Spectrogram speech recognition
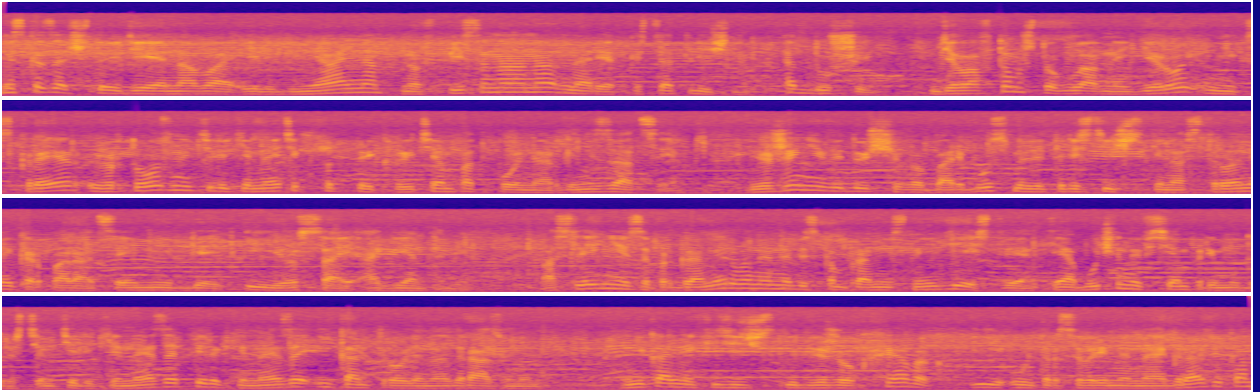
Не сказать, что идея нова или гениальна, но вписана она на редкость отлично, от души. Дело в том, что главный герой, Ник Скрейер, виртуозный телекинетик под прикрытием подпольной организации. Движение, ведущего борьбу с милитаристически настроенной корпорацией Midgate и ее SAI-агентами. Последние запрограммированы на бескомпромиссные действия и обучены всем премудростям телекинеза, пирокинеза и контроля над разумом. Уникальный физический движок Havoc и ультрасовременная графика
